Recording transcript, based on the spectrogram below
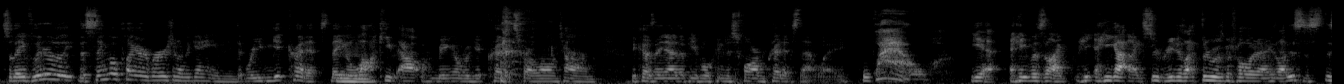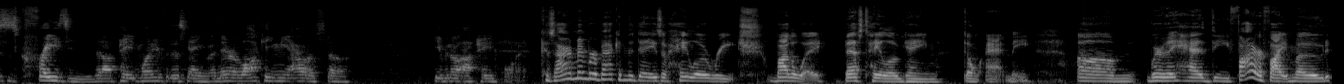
So they've literally the single player version of the game where you can get credits. They Mhm. lock you out from being able to get credits for a long time because they know that people can just farm credits that way. Wow. Yeah, and he was like, he, he got like super. He just like threw his controller down. He's like, this is this is crazy that I paid money for this game, and they're locking me out of stuff, even though I paid for it. Because I remember back in the days of Halo Reach. By the way, best Halo game. Don't at me. Um, where they had the firefight mode.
